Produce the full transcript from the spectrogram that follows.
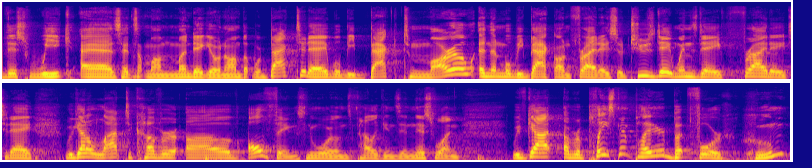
this week as had something on Monday going on, but we're back today. We'll be back tomorrow, and then we'll be back on Friday. So Tuesday, Wednesday, Friday today. We got a lot to cover of all things New Orleans Pelicans in this one. We've got a replacement player, but for whom?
